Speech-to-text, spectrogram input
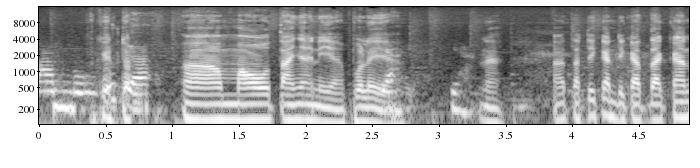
Lambung Oke dok, ya. Eh, mau tanya nih ya, boleh ya? Ya, ya. Nah, eh, tadi kan dikatakan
